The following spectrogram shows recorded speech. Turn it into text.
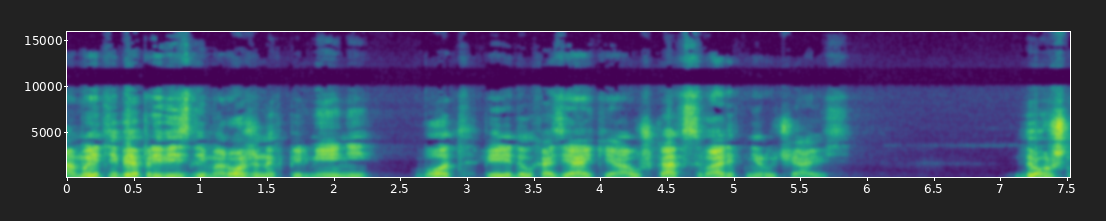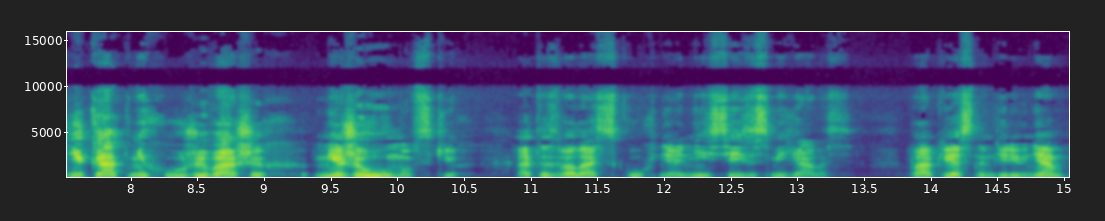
А мы тебе привезли мороженых пельменей. Вот, передал хозяйке, а уж как сварит, не ручаюсь. Да уж никак не хуже ваших межеумовских, отозвалась с кухни Анисия и засмеялась. По окрестным деревням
